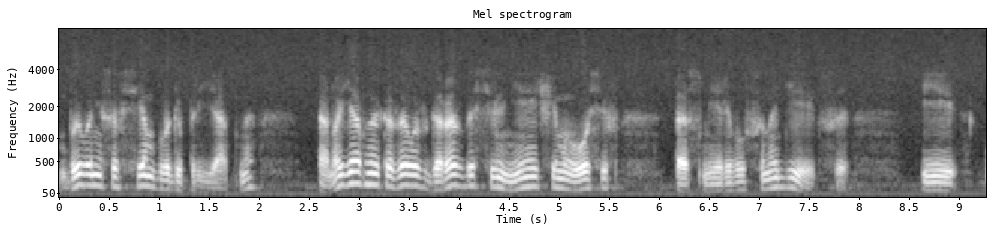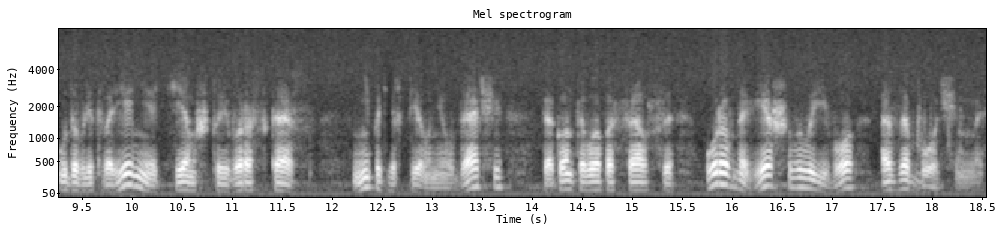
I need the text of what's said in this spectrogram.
было не совсем благоприятно, оно явно оказалось гораздо сильнее, чем Иосиф осмеливался надеяться, и удовлетворение тем, что его рассказ не потерпел неудачи, как он того опасался, уравновешивало его озабоченность.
